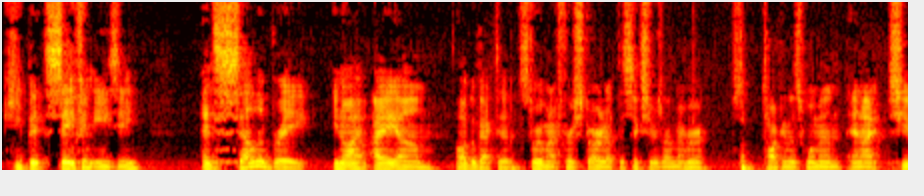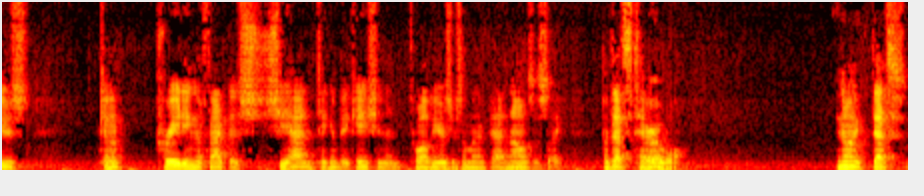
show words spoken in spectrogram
keep it safe and easy and celebrate. You know, I, I, um, I'll go back to the story when I first started at the Sixers. I remember talking to this woman, and I she was kind of parading the fact that she hadn't taken vacation in 12 years or something like that, and I was just like, "But that's terrible." You know, like that's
